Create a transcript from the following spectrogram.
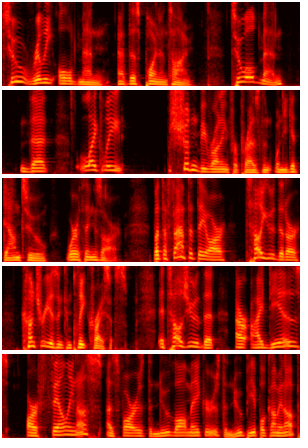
two really old men at this point in time. Two old men that likely shouldn't be running for president when you get down to where things are. But the fact that they are tell you that our country is in complete crisis. It tells you that our ideas are failing us as far as the new lawmakers, the new people coming up,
